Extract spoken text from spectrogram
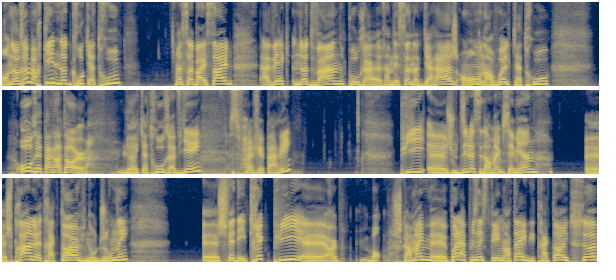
on a remorqué notre gros 4 roues un side-by-side avec notre van pour euh, ramener ça à notre garage. On envoie le 4 roues au réparateur. Le 4 roues revient se faire réparer. Puis, euh, je vous dis, c'est dans la même semaine. Euh, je prends le tracteur une autre journée. Je fais des trucs, puis bon, je suis quand même pas la plus expérimentée avec des tracteurs et tout ça.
